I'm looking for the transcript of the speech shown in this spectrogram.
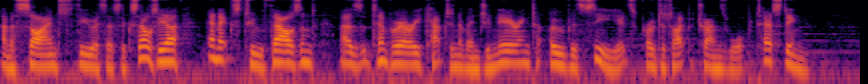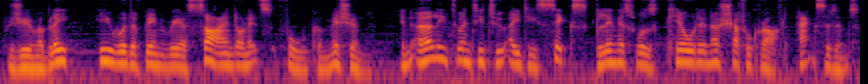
and assigned to the USS Excelsior NX 2000 as temporary captain of engineering to oversee its prototype transwarp testing. Presumably, he would have been reassigned on its full commission. In early 2286, Glynis was killed in a shuttlecraft accident.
